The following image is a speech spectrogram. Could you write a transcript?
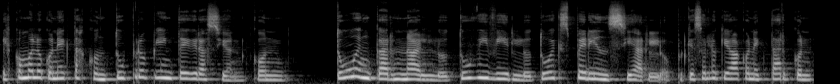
es cómo lo conectas con tu propia integración, con tú encarnarlo, tú vivirlo, tú experienciarlo, porque eso es lo que va a conectar con,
